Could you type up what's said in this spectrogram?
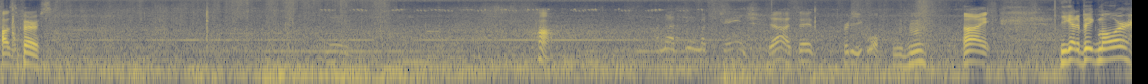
How's the Ferris? Huh. I'm not seeing much change. Yeah, I'd say it's pretty equal. Mhm. All right, you got a big mower.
